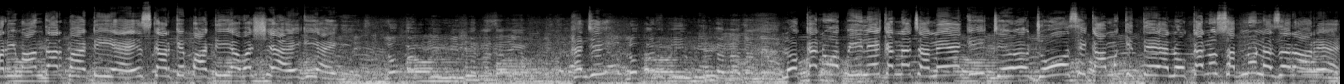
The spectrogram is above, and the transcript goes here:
ਔਰ ਇਮਾਨਦਾਰ ਪਾਰਟੀ ਹੈ। ਇਸ ਕਰਕੇ ਪਾਰਟੀ ਅਵශ්य ਆਏਗੀ ਆਏਗੀ। ਲੋਕਾਂ ਨੂੰ ਕੀ ਅਪੀਲ ਕਰਨਾ ਚਾਹੁੰਦੇ ਹੋ? ਹਾਂਜੀ? ਲੋਕਾਂ ਨੂੰ ਕੀ ਅਪੀਲ ਕਰਨਾ ਚਾਹੁੰਦੇ ਹੋ? ਲੋਕਾਂ ਨੂੰ ਅਪੀਲ ਇਹ ਕਰਨਾ ਚਾਹੁੰਦੇ ਆ ਕਿ ਜੋ ਅਸੀਂ ਕੰਮ ਕੀਤੇ ਆ ਲੋਕਾਂ ਨੂੰ ਸਭ ਨੂੰ ਨਜ਼ਰ ਆ ਰਿਹਾ ਹੈ।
